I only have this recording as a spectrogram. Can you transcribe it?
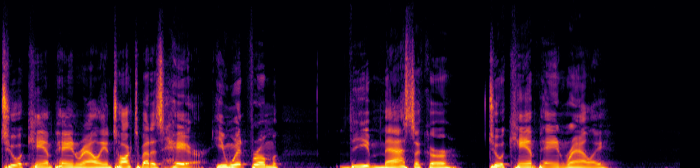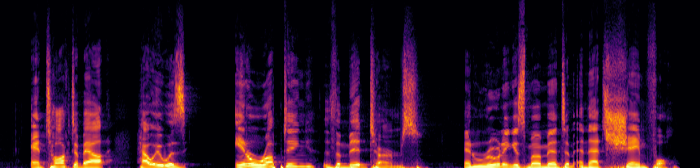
to a campaign rally and talked about his hair. He went from the massacre to a campaign rally and talked about how it was interrupting the midterms and ruining his momentum. And that's shameful.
